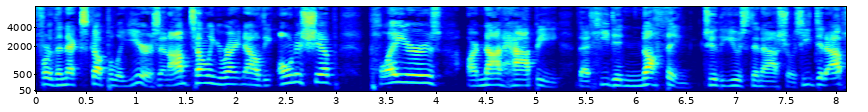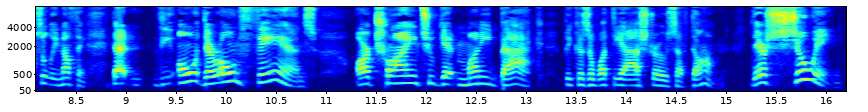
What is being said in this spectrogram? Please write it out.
for the next couple of years. And I'm telling you right now, the ownership, players are not happy that he did nothing to the Houston Astros. He did absolutely nothing. That the own their own fans are trying to get money back because of what the Astros have done. They're suing.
